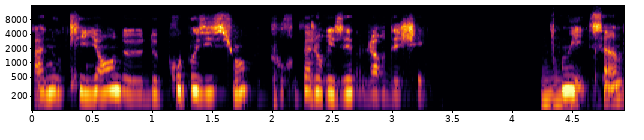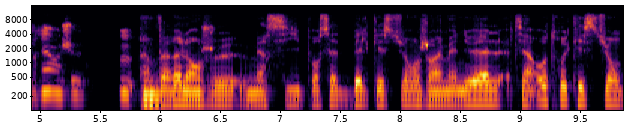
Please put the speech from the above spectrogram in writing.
à nos clients de, de propositions pour valoriser leurs déchets. Oui, c'est un vrai enjeu. Un vrai enjeu. Merci pour cette belle question, Jean-Emmanuel. Tiens, autre question.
